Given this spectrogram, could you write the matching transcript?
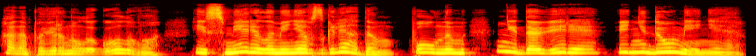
Она повернула голову и смерила меня взглядом, полным недоверия и недоумения.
